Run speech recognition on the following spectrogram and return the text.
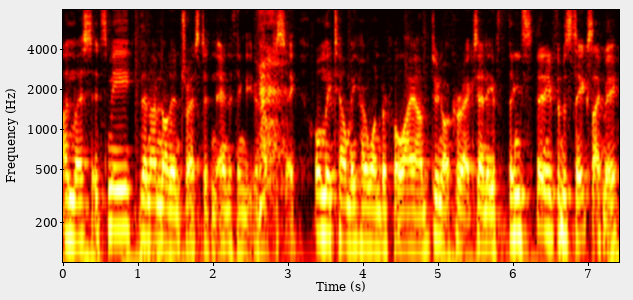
Unless it's me, then I'm not interested in anything that you have to say. Only tell me how wonderful I am. Do not correct any of the things, any of the mistakes I make.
